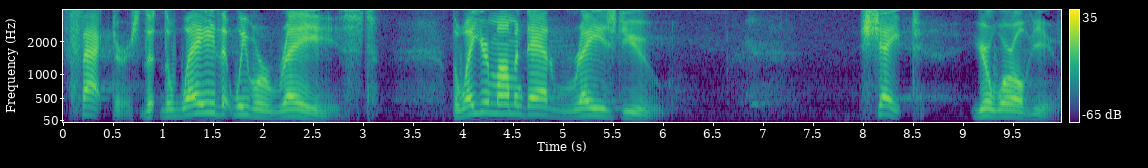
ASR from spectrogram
factors the, the way that we were raised, the way your mom and dad raised you, shaped your worldview.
